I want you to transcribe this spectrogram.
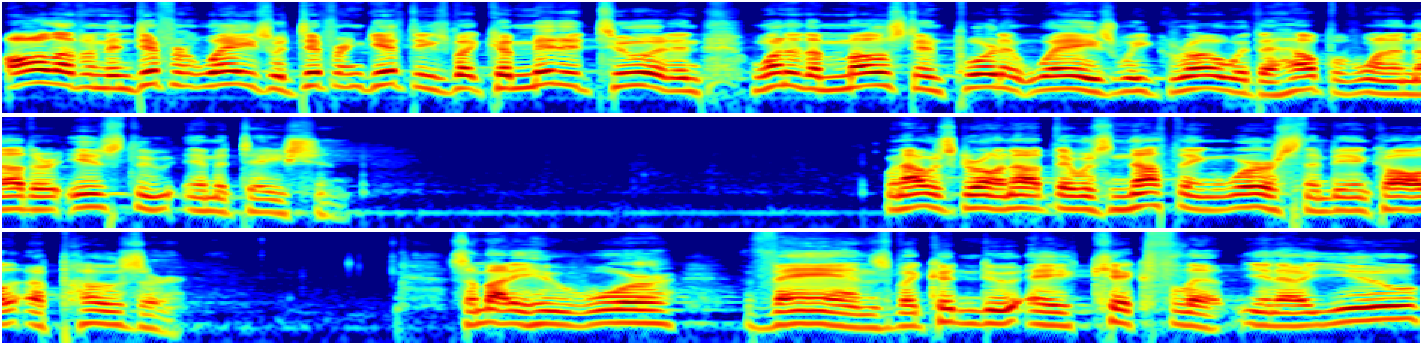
All of them in different ways with different giftings, but committed to it. And one of the most important ways we grow with the help of one another is through imitation. When I was growing up, there was nothing worse than being called a poser. Somebody who wore vans but couldn't do a kick flip. You know, you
